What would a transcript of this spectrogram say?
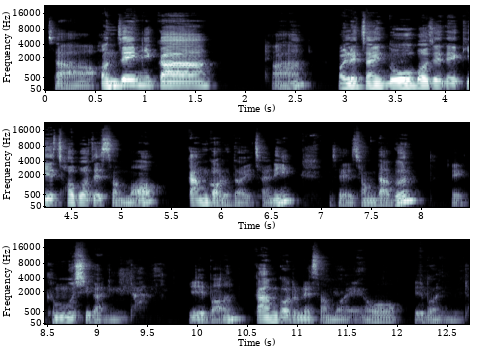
자, 언제입니까? 아, 원래자인 노버제되기 처버제 썸머 깜거르더 있자니 제 정답은 예, 근무 시간입니다. 1번 깜거르네 썸머예요. 1번입니다.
